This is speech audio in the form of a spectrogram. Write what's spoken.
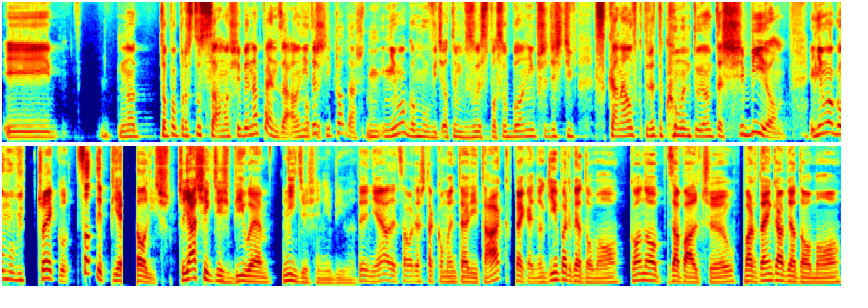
I no to po prostu samo siebie napędza. A oni Popyt też i podaż. No. n- nie mogą mówić o tym w zły sposób, bo oni przecież ci z kanałów, które to komentują, też się biją. I nie mogą mówić Człowieku, co ty pierdolisz? Czy ja się gdzieś biłem? Nigdzie się nie biłem. Ty nie, ale cała reszta komentarii tak? Czekaj, no Gimper wiadomo, Konop zawalczył, Wardęga wiadomo,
